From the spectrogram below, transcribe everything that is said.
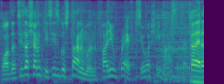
foda. Vocês acharam que? Vocês gostaram, mano? Faria o craft? Eu achei massa, velho. Galera,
